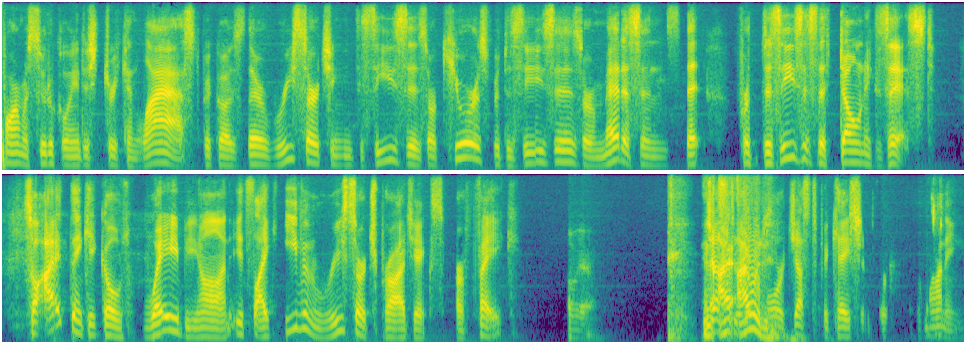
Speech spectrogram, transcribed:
pharmaceutical industry can last because they're researching diseases or cures for diseases or medicines that for diseases that don't exist. So I think it goes way beyond. It's like even research projects are fake. Oh yeah. And I, I would more justification for money.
